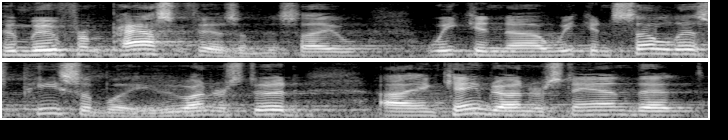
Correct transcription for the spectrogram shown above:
Who moved from pacifism to say, We can, uh, we can settle this peaceably. Who understood uh, and came to understand that,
